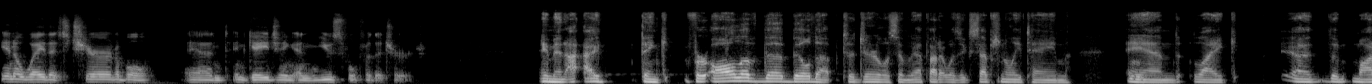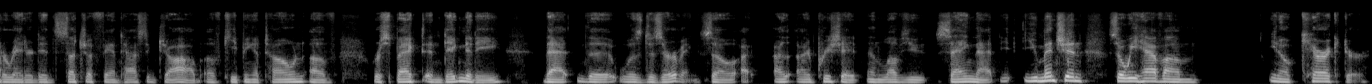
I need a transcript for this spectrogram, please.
in a way that's charitable and engaging and useful for the church. Amen. I, I think for all of the build up to General Assembly, I thought it was exceptionally tame, mm. and like uh, the moderator did such a fantastic job of keeping a tone of respect and dignity that the was deserving. So I, I, I appreciate and love you saying that. You mentioned so we have um, you know, character,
